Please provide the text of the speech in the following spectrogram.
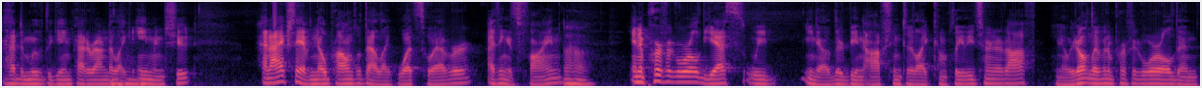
had to move the gamepad around to like aim and shoot, and I actually have no problems with that like whatsoever. I think it's fine. uh-huh. In a perfect world, yes, we you know there'd be an option to like completely turn it off. You know, we don't live in a perfect world, and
